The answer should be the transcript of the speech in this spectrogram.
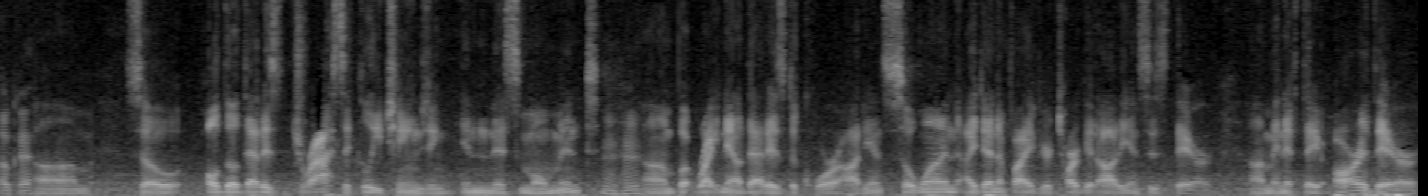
Okay. Um, so, although that is drastically changing in this moment, Mhm. um, but right now that is the core audience. So, one, identify if your target audience is there. Um, and if they are there,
